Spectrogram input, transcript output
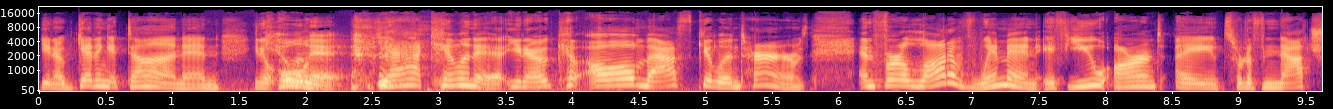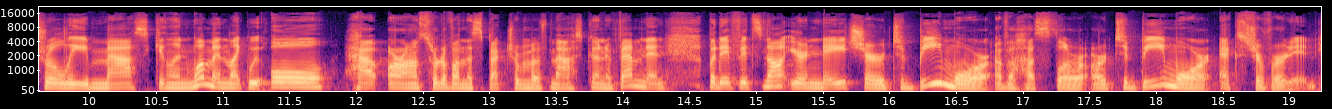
you know getting it done and you know killing it. Yeah killing it you know kill, all masculine terms. And for a lot of women if you aren't a sort of naturally masculine woman like we all have, are on sort of on the spectrum of masculine and feminine but if it's not your nature to be more of a hustler or to be more extroverted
